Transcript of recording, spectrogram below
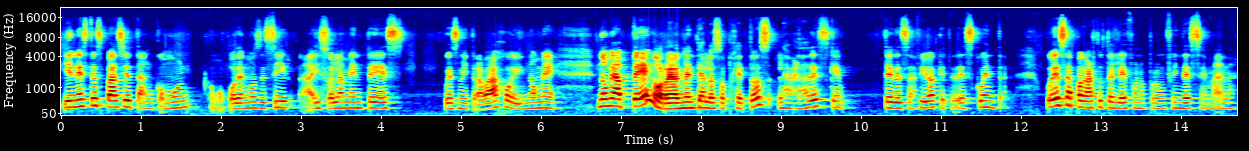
Y en este espacio tan común, como podemos decir, ahí solamente es pues mi trabajo y no me, no me apego realmente a los objetos, la verdad es que te desafío a que te des cuenta. Puedes apagar tu teléfono por un fin de semana.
